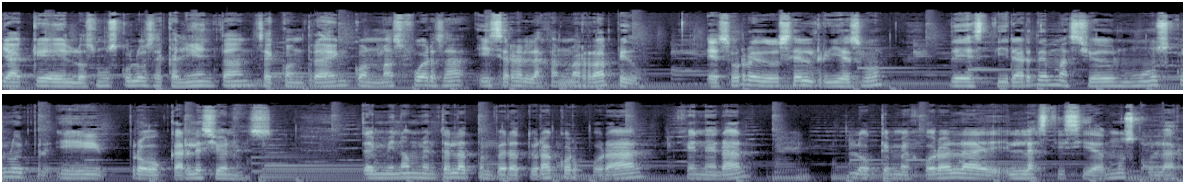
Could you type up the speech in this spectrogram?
ya que los músculos se calientan, se contraen con más fuerza y se relajan más rápido. Eso reduce el riesgo de estirar demasiado el músculo y, provocar lesiones. También aumenta la temperatura corporal general, lo que mejora la elasticidad muscular.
